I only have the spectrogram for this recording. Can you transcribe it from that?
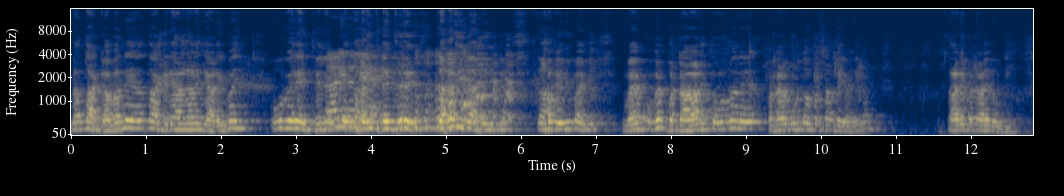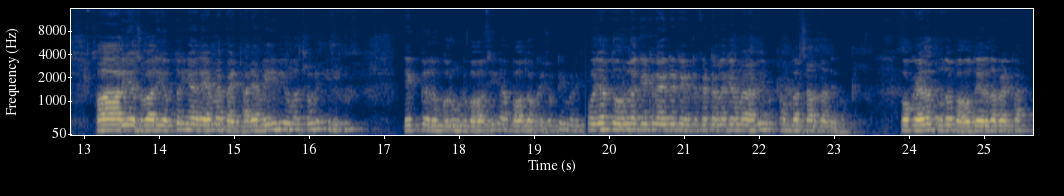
ਨਾ ਧਾਗਾ ਬੰਨੇ ਆ ਧਾਗੇ ਦੇ ਆਲੇ ਦੁਆਲੇ ਜਾਲੀ ਭਾਈ ਉਹ ਮੇਰੇ ਇੱਥੇ ਲੱਗ ਕੇ ਦਾੜੀ ਇੱਧਰ ਦਾੜੀ ਆ ਗਈ ਤਾਂ ਮੇਰੀ ਭਾਈ ਮੈਂ ਉਹ ਫਿਰ ਬਟਾਲੇ ਤੋਂ ਉਹਨਾਂ ਨੇ ਪਠਾਨਕੋਟ ਤੋਂ ਅੰਮ੍ਰਿਤਸਰ ਲਿਆ ਸੀਗਾ। ਆ ਕੇ ਬਟਾਲੇ ਰੋਕੀ ਸਾਰੀਆਂ ਸਵਾਰੀਆਂ ਉਤਰੀਆਂ ਰਿਹਾ ਮੈਂ ਬੈਠਾ ਰਿਹਾ। ਮੇਰੀ ਵੀ ਉਮਰ ਥੋੜੀ ਜਿਹੀ ਸੀਗੀ। ਇੱਕ ਰੰਗਰੂਟ ਬਹੁਤ ਸੀਗਾ, ਬਹੁਤ ਔਖੀ ਛੁੱਟੀ ਮਿਲੀ। ਉਹ ਜਦ ਤੁਰਨ ਲੱਗੇ, ਕਿਰਾਏ ਟਿਕਟ ਕੱਟਣ ਲੱਗਿਆ, ਮੈਂ ਕਿਹਾ ਵੀ ਅੰਮ੍ਰਿਤਸਰ ਦਾ ਦੇ ਦਿਓ ਉਹ ਕਹਿੰਦਾ, ਤੂੰ ਤਾਂ ਬਹੁਤ ਦੇਰ ਦਾ ਬੈਠਾ।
